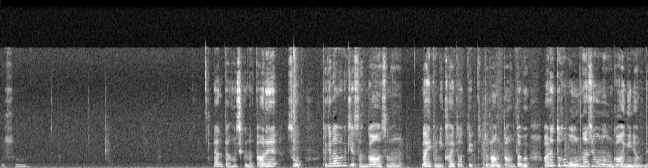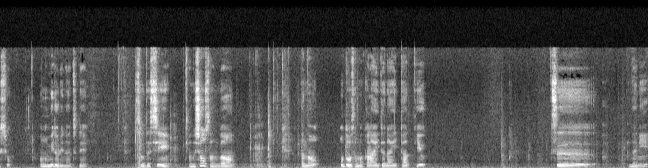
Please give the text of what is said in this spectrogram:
そうそう。ランタン欲しくなった。あれそう。武田バーベキューさんがそのライトに変えたって言ってたランタン多分あれとほぼ同じようなのが家にあるんですよ。あの緑のやつで。そうだしあの翔さんがあのお父様からいいたっていう。つ何？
